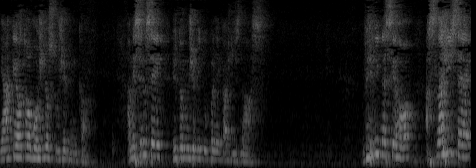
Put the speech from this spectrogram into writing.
nějakého toho božího služebníka. A myslím si, že to může být úplně každý z nás. Vyhlídne si ho a snaží se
